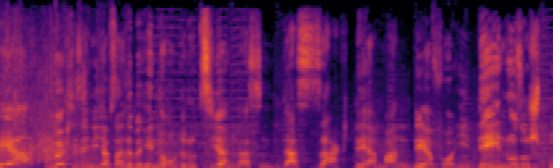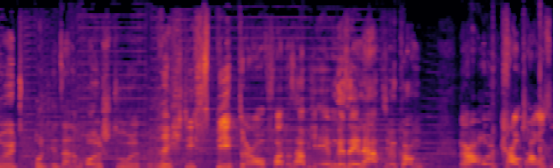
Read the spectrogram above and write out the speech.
Er möchte sich nicht auf seine Behinderung reduzieren lassen. Das sagt der Mann, der vor Ideen nur so sprüht und in seinem Rollstuhl richtig Speed drauf hat. Das habe ich eben gesehen. Herzlich willkommen, Raoul Krauthausen.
